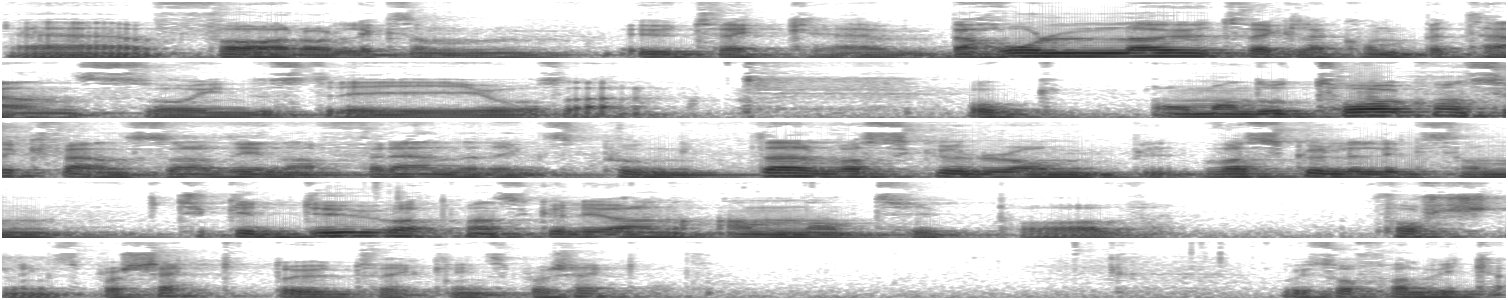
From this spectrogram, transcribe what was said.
Eh, för att liksom utveckla, behålla och utveckla kompetens och industri och så här. Och om man då tar konsekvenserna av dina förändringspunkter, vad skulle de, vad skulle liksom, tycker du att man skulle göra en annan typ av forskningsprojekt och utvecklingsprojekt? Och i så fall vilka?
